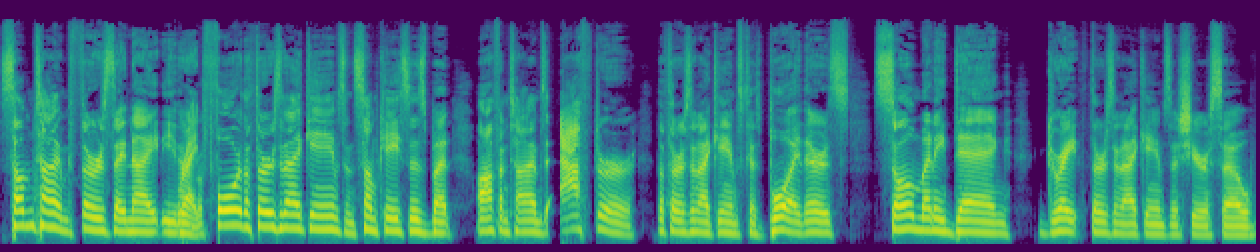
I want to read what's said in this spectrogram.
sometime Thursday night, either Right. before the Thursday night games in some cases, but oftentimes after the Thursday night games. Because boy, there's so many dang great Thursday night games this year. So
